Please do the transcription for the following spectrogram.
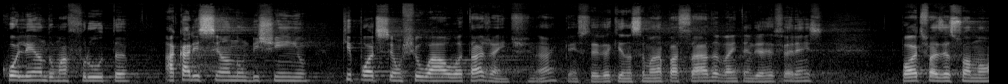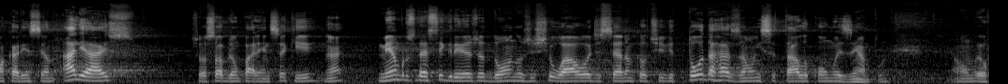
colhendo uma fruta, acariciando um bichinho, que pode ser um chihuahua, tá, gente? Né? Quem esteve aqui na semana passada vai entender a referência. Pode fazer a sua mão acariciando. Aliás, deixa eu só abrir um parênteses aqui, né? Membros dessa igreja, donos de chihuahua, disseram que eu tive toda razão em citá-lo como exemplo. Então, eu,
